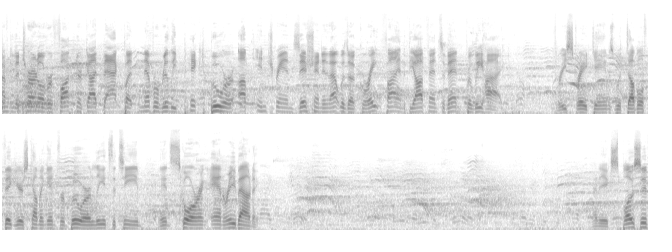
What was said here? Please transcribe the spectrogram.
after the turnover. Faulkner got back, but never really picked Boer up in transition, and that was a great find at the offensive end for Lehigh. Three straight games with double figures coming in for Boer leads the team in scoring and rebounding. And the explosive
